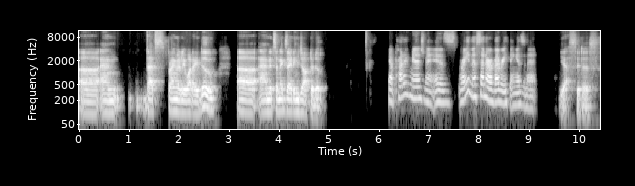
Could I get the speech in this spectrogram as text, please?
uh, and that's primarily what I do uh, and it's an exciting job to do. Yeah, product management is right in the center of everything, isn't it? Yes, it is.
